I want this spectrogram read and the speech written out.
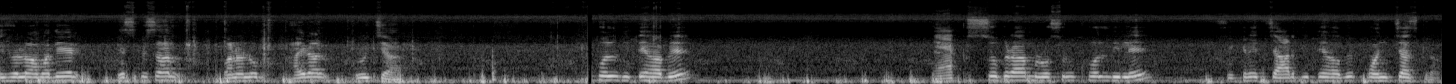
এই হলো আমাদের স্পেশাল বানানো ভাইরাল রুই চার। খোল দিতে হবে একশো গ্রাম রসুন খোল দিলে সেখানে চার দিতে হবে পঞ্চাশ গ্রাম।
